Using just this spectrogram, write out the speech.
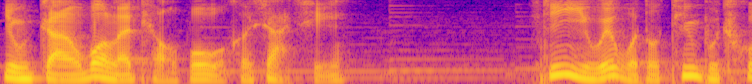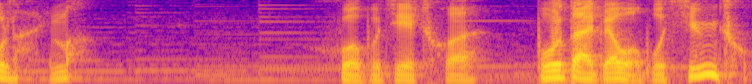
用展望来挑拨我和夏晴，你以为我都听不出来吗？我不揭穿，不代表我不清楚。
